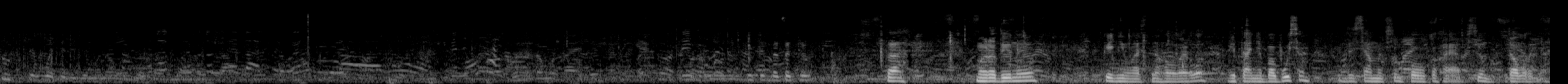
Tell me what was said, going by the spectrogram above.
Тут все в очереді вона. Так, ми родиною піднялась на Говерло. Вітання бабусям, дідусям і всім, кого кохає. Всім доброго дня.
